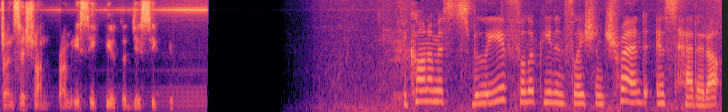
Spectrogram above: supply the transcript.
transition from ECQ to GCQ. Economists believe Philippine inflation trend is headed up.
